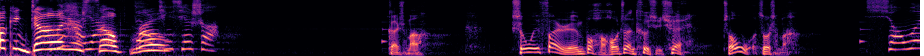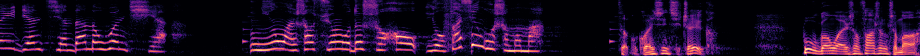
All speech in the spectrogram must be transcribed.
talking down on 你好呀 yourself, 亚尔汀 bro. 先生，干什么？身为犯人不好好赚特许券，找我做什么？想问一点简单的问题。您晚上巡逻的时候有发现过什么吗？怎么关心起这个？不管晚上发生什么，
